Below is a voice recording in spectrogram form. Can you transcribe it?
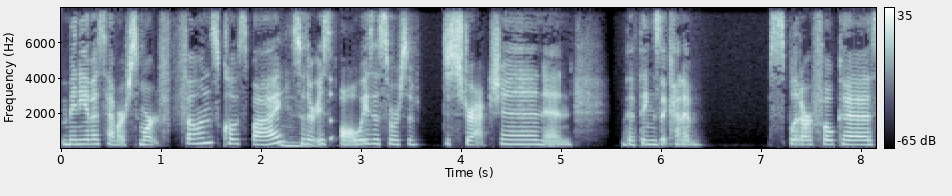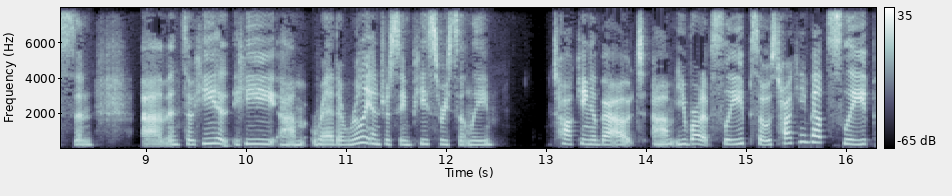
many of us have our smartphones close by. Mm. So there is always a source of distraction and the things that kind of split our focus. And, um, and so he, he um, read a really interesting piece recently talking about, um, you brought up sleep. So I was talking about sleep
